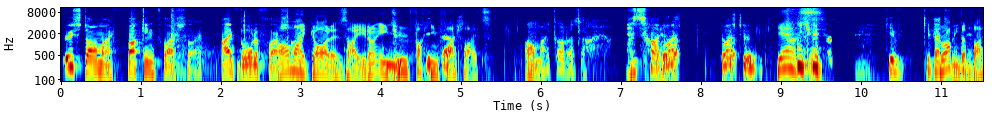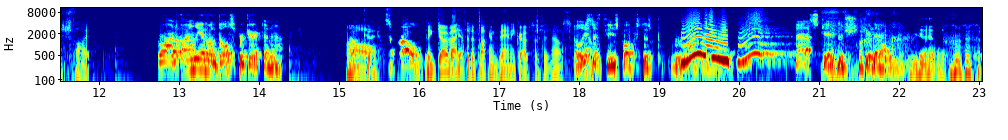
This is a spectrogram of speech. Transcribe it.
Who stole my fucking flashlight? I bought a flashlight. Oh my god, Isaiah, you don't need two fucking flashlights. Oh my god, Isaiah. Do Isaiah, I, do I have two? Yes! give give that Drop to me Drop the now. flashlight. Right, I only have a dots projector now. Oh, oh. good. Scroll. Then go back Yep. to the fucking van and grab something else. At least the fuse box just. that scared the shit out of me.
